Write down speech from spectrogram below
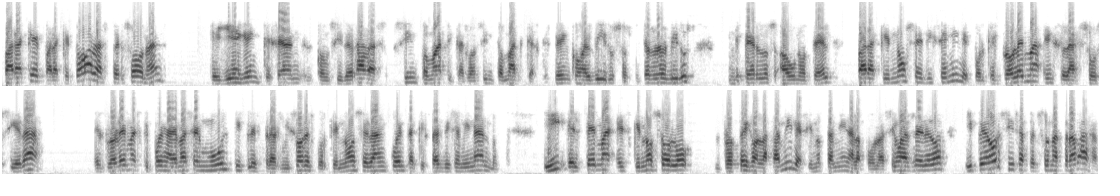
¿Para qué? Para que todas las personas que lleguen, que sean consideradas sintomáticas o asintomáticas, que estén con el virus, sospechosos del virus, meterlos a un hotel para que no se disemine, porque el problema es la sociedad. El problema es que pueden además ser múltiples transmisores porque no se dan cuenta que están diseminando. Y el tema es que no solo protejo a la familia, sino también a la población alrededor, y peor si esa persona trabaja.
